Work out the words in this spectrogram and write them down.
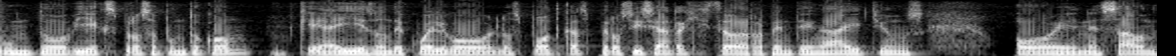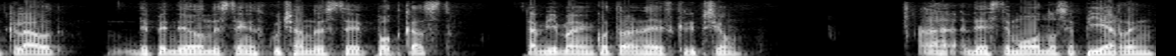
.viexprosa.com, que ahí es donde cuelgo los podcasts, pero si se han registrado de repente en iTunes o en SoundCloud, depende de dónde estén escuchando este podcast, también van a encontrar en la descripción. Ah, de este modo no se pierden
